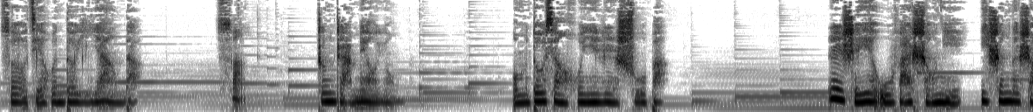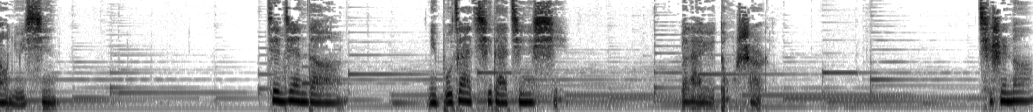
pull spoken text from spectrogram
所有结婚都一样的，算了，挣扎没有用，我们都向婚姻认输吧。任谁也无法守你一生的少女心。渐渐的，你不再期待惊喜，越来越懂事儿了。其实呢，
